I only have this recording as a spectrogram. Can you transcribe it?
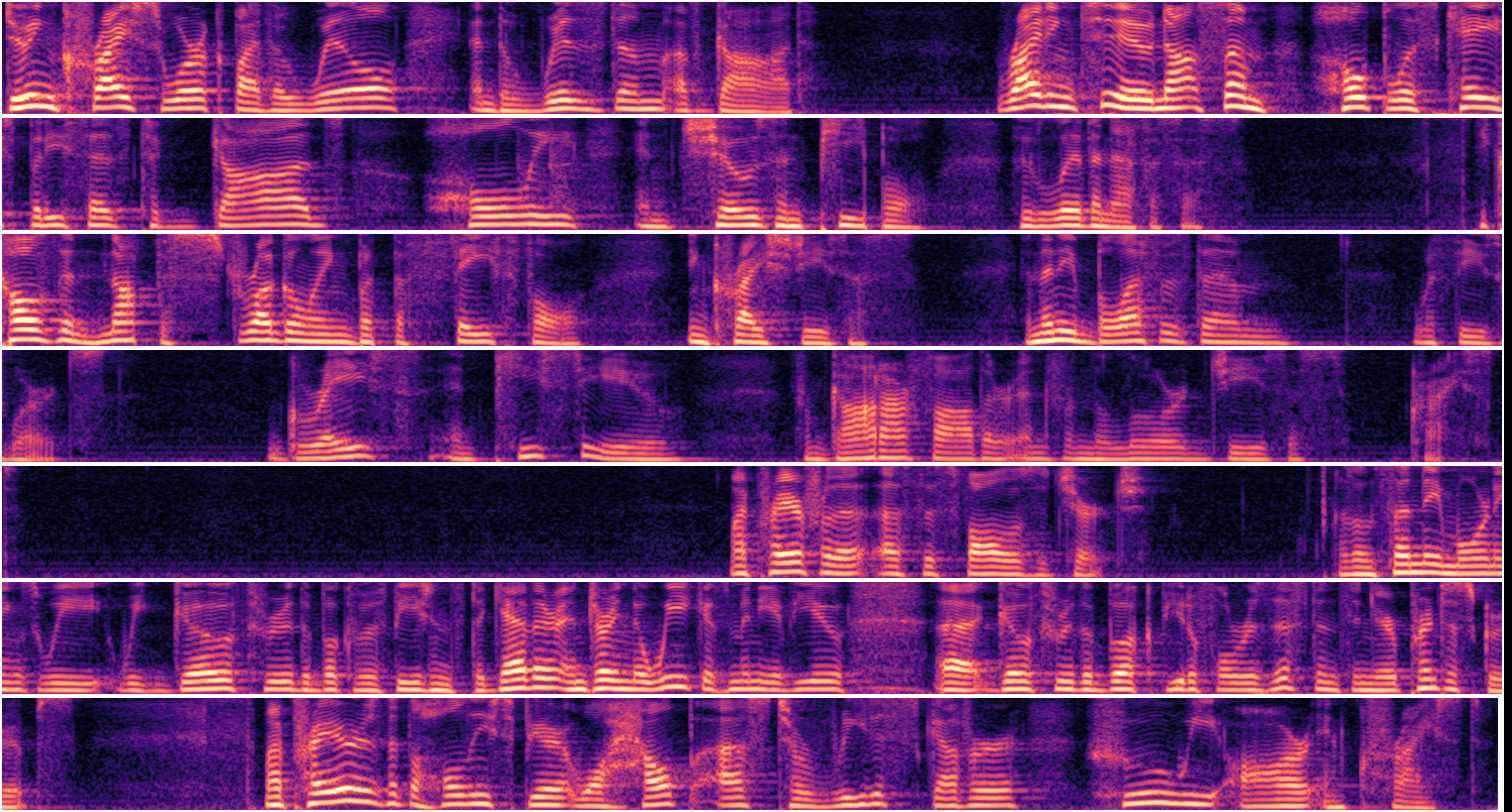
doing Christ's work by the will and the wisdom of God. Writing to not some hopeless case, but he says to God's holy and chosen people who live in Ephesus. He calls them not the struggling, but the faithful in Christ Jesus. And then he blesses them with these words Grace and peace to you from God our Father and from the Lord Jesus Christ. My prayer for the, us this fall as a church as on Sunday mornings, we, we go through the book of Ephesians together. And during the week, as many of you uh, go through the book Beautiful Resistance in your apprentice groups, my prayer is that the Holy Spirit will help us to rediscover who we are in Christ.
